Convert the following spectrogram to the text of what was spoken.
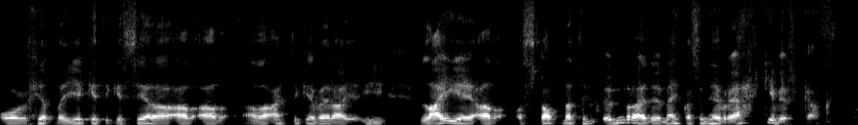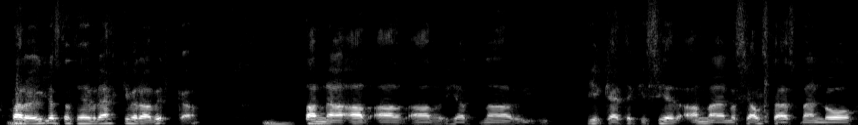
og hérna ég get ekki séð að, að, að, að það ætti ekki að vera í lægi að stopna til umræðu um eitthvað sem hefur ekki virkað. Það er augljóst að það hefur ekki verið að virka. Þannig að, að, að hérna, ég gæti ekki séð annað en að sjálfstæðismenn og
